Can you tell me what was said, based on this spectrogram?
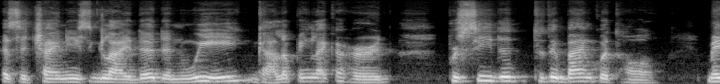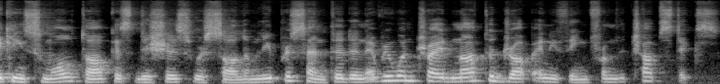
as the Chinese glided and we, galloping like a herd, proceeded to the banquet hall, making small talk as dishes were solemnly presented and everyone tried not to drop anything from the chopsticks.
